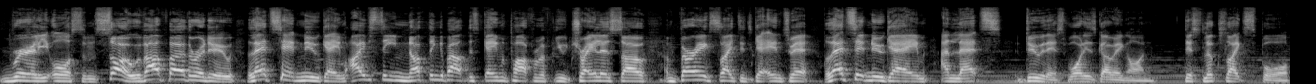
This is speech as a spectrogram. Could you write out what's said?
really awesome. So without further ado, let's hit new game. I've seen nothing about this game apart from a few trailers, so I'm very excited to get into it. Let's hit new game and let's do this. What is going on? This looks like Spore.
